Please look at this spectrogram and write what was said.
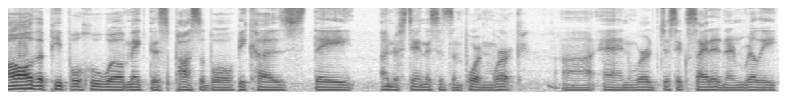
all the people who will make this possible because they understand this is important work. Uh, and we're just excited and really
